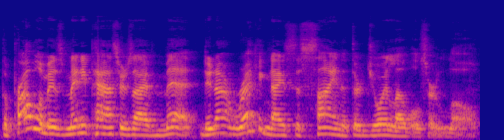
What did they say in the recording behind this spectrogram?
The problem is, many pastors I've met do not recognize the sign that their joy levels are low.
